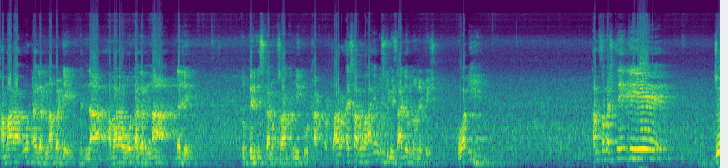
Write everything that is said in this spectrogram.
हमारा वोट अगर ना बढ़े ना, हमारा वोट अगर ना डले तो फिर इसका नुकसान हम ही को उठाना पड़ता है। और ऐसा हुआ है, उसकी मिसालें उन्होंने पेश की। हुआ भी है। हम समझते हैं कि ये जो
